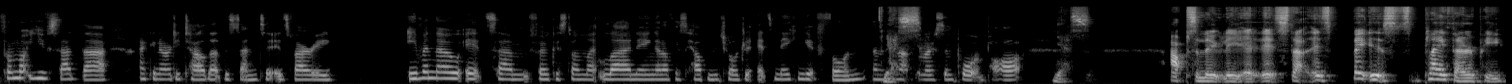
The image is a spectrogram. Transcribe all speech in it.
from what you've said there, I can already tell that the centre is very even though it's um focused on like learning and obviously helping the children, it's making it fun and yes. that's the most important part. Yes. Absolutely. It, it's that it's it's play therapy,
